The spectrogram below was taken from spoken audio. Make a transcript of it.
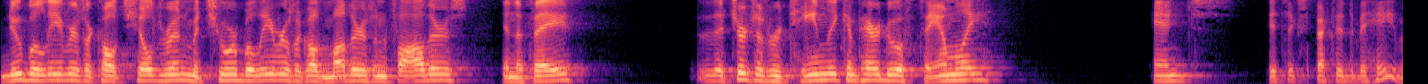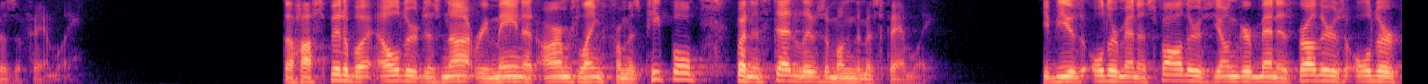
New believers are called children. Mature believers are called mothers and fathers in the faith. The church is routinely compared to a family. And it's expected to behave as a family. The hospitable elder does not remain at arm's length from his people, but instead lives among them as family. He views older men as fathers, younger men as brothers, older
